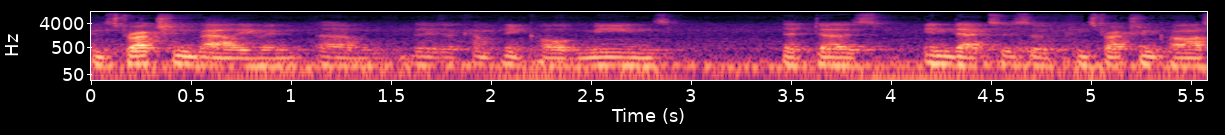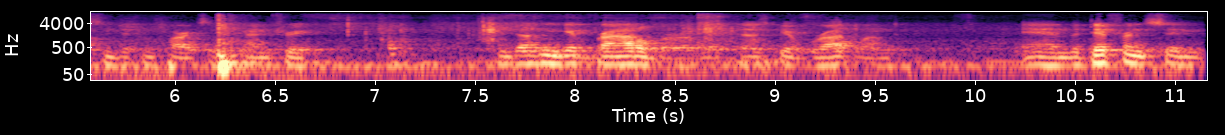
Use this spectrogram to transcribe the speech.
construction value, and um, there's a company called Means that does indexes of construction costs in different parts of the country. It doesn't give Brattleboro, but it does give Rutland. And the difference in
